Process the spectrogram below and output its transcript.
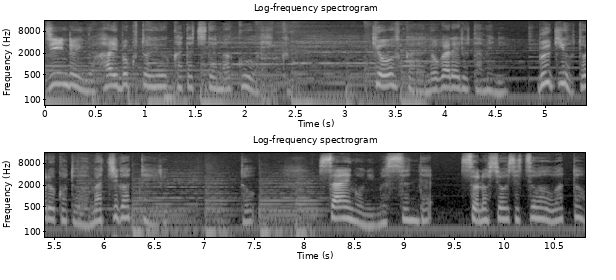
人類の敗北という形で幕を引く恐怖から逃れるために 武器を取ることは間違っていると最後に結んでその小説は終わったわ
